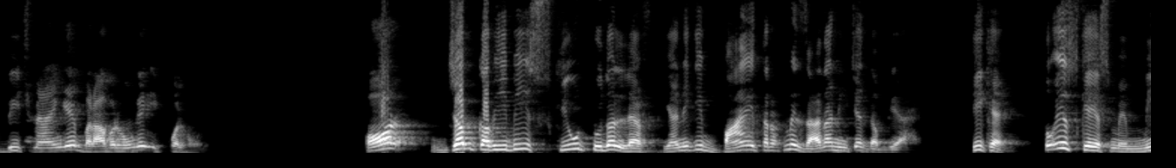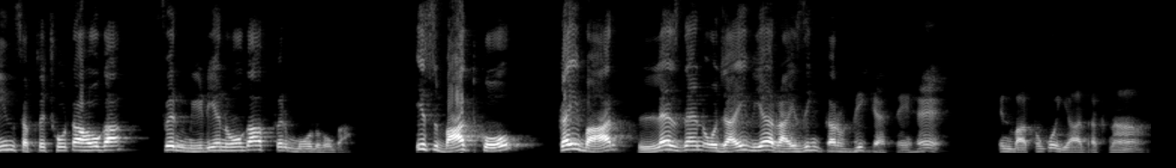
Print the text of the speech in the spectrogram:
बीच में आएँगे, बराबर होंगे इक्वल होंगे। और जब कभी भी स्क्यू टू द लेफ़्ट, यानी कि बाएँ तरफ़ में ज़्यादा नीचे दब गया है, ठीक है? तो इस केस में मीन सबसे छोटा होगा, फिर मीडियन होगा, फिर मोड होगा। इस बात को कई बार लेस देन ओजाइव या राइजिंग कर्व भी कहते हैं। इन बातों को याद रखना,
